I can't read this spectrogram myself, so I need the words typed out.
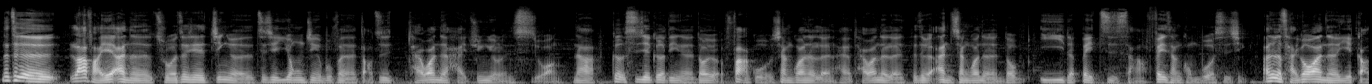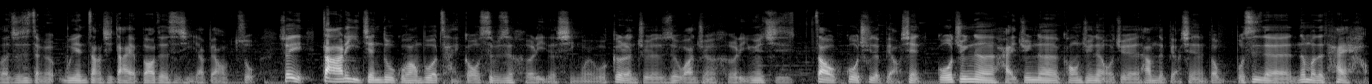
那这个拉法叶案呢，除了这些金额、这些佣金的部分呢，导致台湾的海军有人死亡。那各世界各地呢，都有法国相关的人，还有台湾的人，在这个案相关的人都一一的被自杀，非常恐怖的事情。那这个采购案呢，也搞得就是整个乌烟瘴气，大家也不知道这个事情要不要做。所以大力监督国防部的采购是不是合理的行为？我个人觉得是完全合理，因为其实。照过去的表现，国军呢、海军呢、空军呢，我觉得他们的表现呢都不是的那么的太好。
